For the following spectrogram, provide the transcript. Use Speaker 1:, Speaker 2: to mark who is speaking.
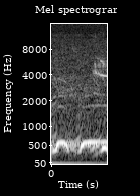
Speaker 1: Woo-hoo!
